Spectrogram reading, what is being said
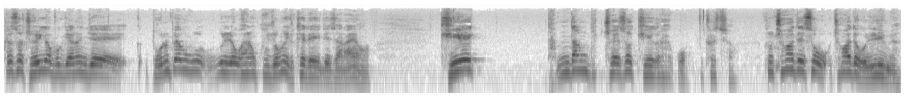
그래서 저희가 보기에는 이제 그 돈을 빼먹으려고 하는 구조는 이렇게 돼야 되잖아요. 기획 담당 부처에서 기획을 하고, 그렇죠. 그럼 청와대에서, 청와대 올리면,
